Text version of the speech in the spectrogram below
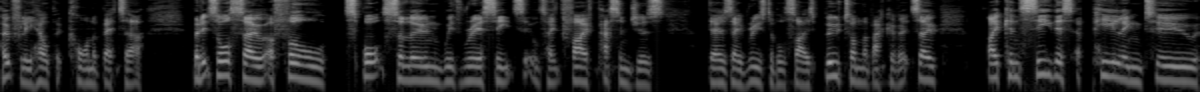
hopefully help it corner better. But it's also a full sports saloon with rear seats. It will take five passengers. There's a reasonable sized boot on the back of it. So I can see this appealing to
